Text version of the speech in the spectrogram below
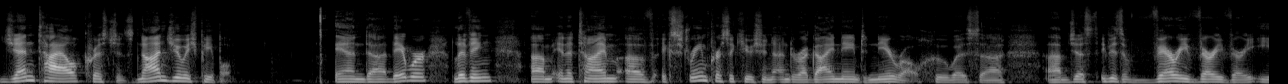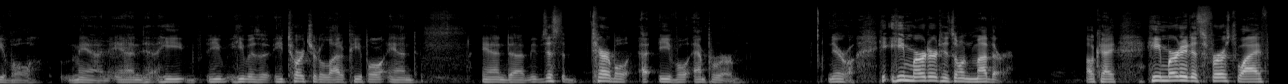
Gentile Christians, non-Jewish people. And uh, they were living um, in a time of extreme persecution under a guy named Nero, who was uh, um, just, he was a very, very, very evil man. And he, he, he, was a, he tortured a lot of people and, and uh, just a terrible, uh, evil emperor, Nero. He, he murdered his own mother okay? He murdered his first wife.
